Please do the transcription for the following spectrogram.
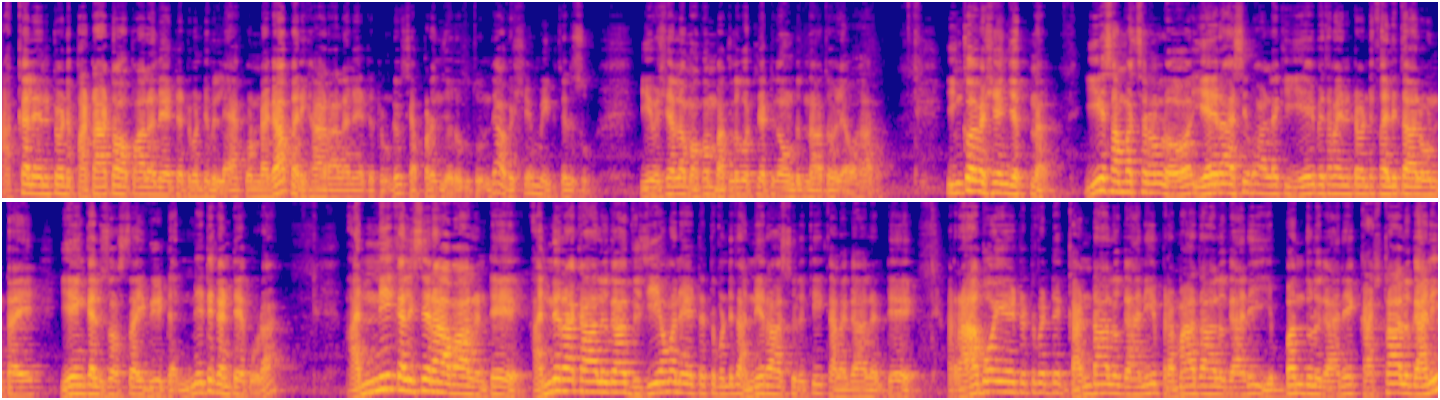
అక్కలేనటువంటి పటాటోపాలు అనేటటువంటివి లేకుండా పరిహారాలు అనేటటువంటివి చెప్పడం జరుగుతుంది. ఆ విషయం మీకు తెలుసు. ఈ విషయంలో ముఖం బదలగొట్టినట్టుగా ఉంటుంది నాతో వ్యవహారం. ఇంకో విషయం చెప్తున్నా. ఈ సంవత్సరంలో ఏ రాశి వాళ్ళకి ఏ విధమైనటువంటి ఫలితాలు ఉంటాయి? ఏం కలిసి వస్తాయి? వీటన్నిటికంటే కూడా అన్నీ కలిసి రావాలంటే అన్ని రకాలుగా విజయం అనేటటువంటిది అన్ని రాశులకి కలగాలంటే రాబోయేటటువంటి గండాలు కానీ ప్రమాదాలు కానీ ఇబ్బందులు కానీ కష్టాలు కానీ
